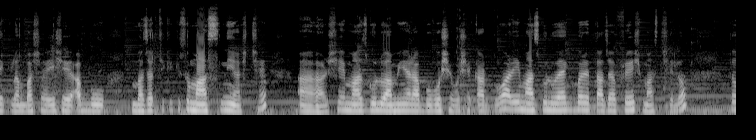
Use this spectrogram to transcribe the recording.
দেখলাম বাসায় এসে আব্বু বাজার থেকে কিছু মাছ নিয়ে আসছে। আর সেই মাছগুলো আমি আর আব্বু বসে বসে কাটবো। আর এই মাছগুলো একবারে তাজা ফ্রেশ মাছ ছিল। তো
